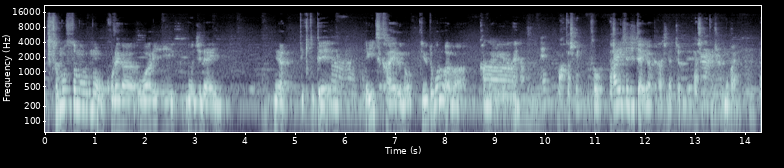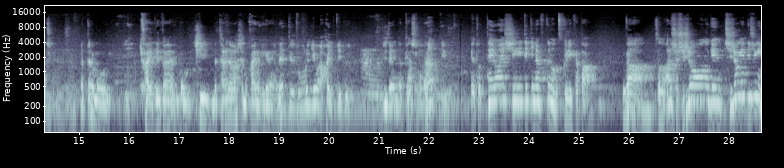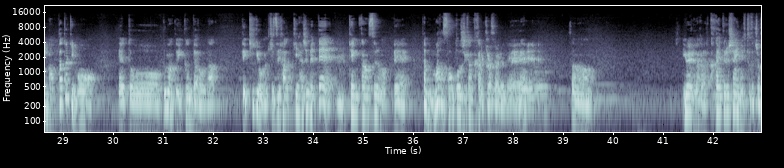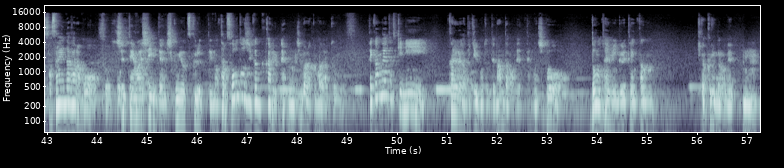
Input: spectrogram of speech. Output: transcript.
そもそももうこれが終わりの時代になってきてて、でいつ変えるのっていうところはまあ考えるほどね。まあ確かに。そう。会社自体がって話になっちゃうんで。確かに確かに。もはや。確かだったらもう変えていかないもう血垂れ流しても変えなきゃいけないよねっていうところには入っていく時代になっていくのかなっていう。えっと、10YC 的な服の作り方がそのある種市場の原市場原理主義に乗った時も、えっと、うまくいくんだろうなって企業が気づき始めてうん。転換するのって多分まだ相当時間かかる気がするんだよね。そのいわゆるだから抱えてる社員の人たちを支えながらもそうそう 10YC みたいな仕組みを作るっていうのは多分相当時間かかるよね、うん。しばらくまだ。って考えた時に彼らができることってなんだろうねって話とどのタイミングで転換期が来るんだろうねうん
